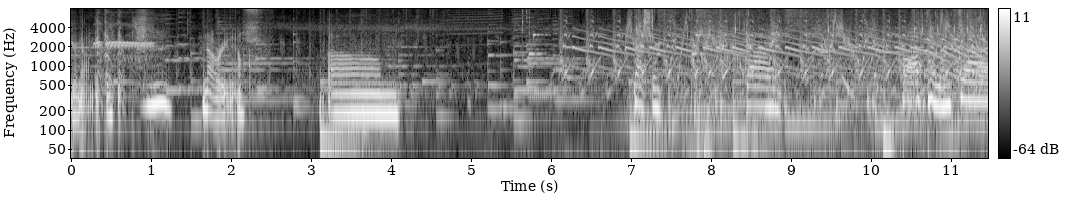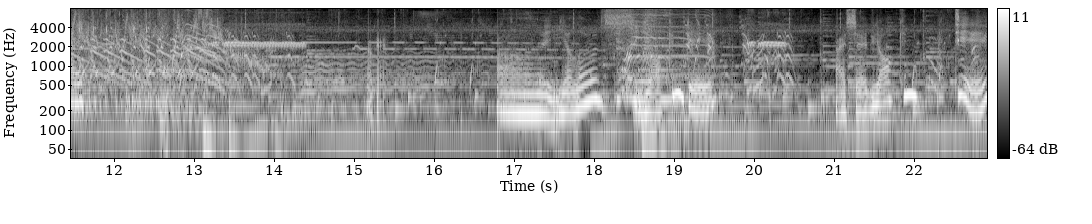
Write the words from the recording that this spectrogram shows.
you're not making it. not right now. Um Bastard. Said y'all.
